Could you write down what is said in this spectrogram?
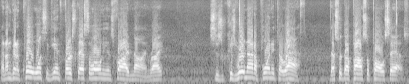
And I'm going to quote once again 1 Thessalonians 5 9, right? Because we're not appointed to wrath. That's what the Apostle Paul says.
